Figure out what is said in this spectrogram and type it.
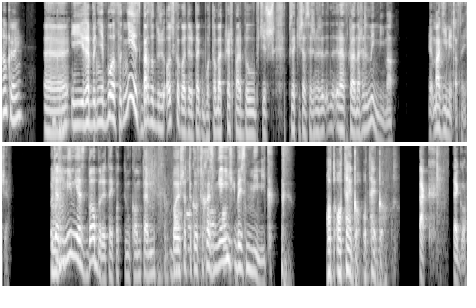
Okej. Okay. E, okay. I żeby nie było, to nie jest bardzo duży odskok od RPG, bo Tomek Kreczmar był przecież przez jakiś czas redaktorem naczelnym Mima. Magii miecza w sensie. Chociaż mm -hmm. mim jest dobry tutaj pod tym kątem, bo jeszcze o, tylko o, trochę o, zmienić i będzie mimik. O, o tego, o tego. Tak, tego.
